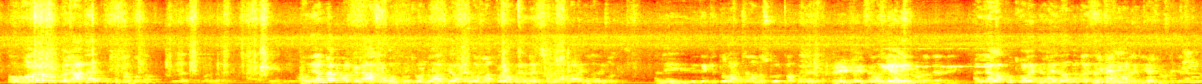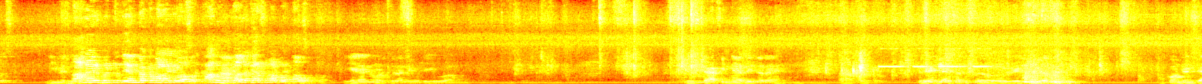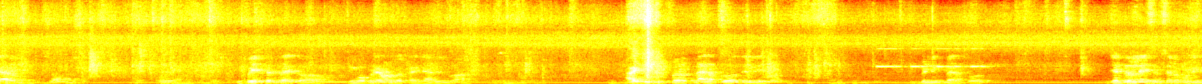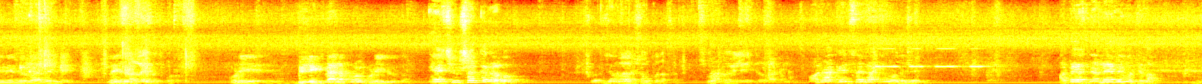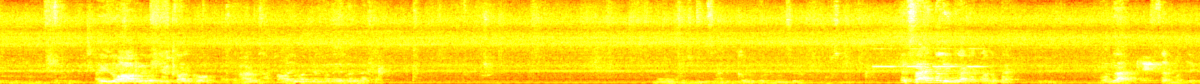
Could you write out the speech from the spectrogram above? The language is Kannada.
ಅವ್ರು ಒಳಗಡೆ ಕೊಡ್ಕೊಳ್ಳಿ ಆಚೆ ಸರ್ ಬಂದು ಅವ್ರು ಏನು ಬೇಕು ಮಾಡ್ಕೊಳ್ಳಿ ಆಚೆ ಬಂದು ಕೂತ್ಕೊಂಡು ಅದಕ್ಕೆ ಒಳ್ಳೆಯದು ಮಕ್ಕಳು ರೇಸ್ ಎಲ್ಲ ಮಾಡಂಗಿಲ್ಲ ರೀ ಅಲ್ಲಿ ಇದಿದೆ ಕಿತ್ತೂರು ನಾಡು ಚೆನ್ನಾಗಿ ಸ್ಕೂಲ್ ಪಕ್ಕದಲ್ಲಿ ಇದೆ ಟ್ರೇಡ್ ಲೈಸೆನ್ಸ್ ಅವ್ರಿಗೆ ಹೇಳಿ. ಅಲ್ಲೆಲ್ಲ ಕೂತ್ಕೊಳ್ಳಂಗಿಲ್ಲ ಇದಾದ್ರೆ ನೀವು ಲೈಸೆನ್ಸ್ ಮಾಡ್ತಿದ್ದೀವಿ ನಾನೇ ಹೇಳ್ಬಿಟ್ಟು ಏನ್ ಬೇಕು ಮಾಡಂಗಿಲ್ಲ ಅವರು. ಕಾನೂನು ಅಲ್ಲ ಕೆಲಸ ಮಾಡ್ಬೋದು ನಾವು. ಏನೇನು ನೋಡ್ತೀರಾ ನೀವು ನೀವು? ನಿಮ್ಮ ಸ್ಟಾಫ್ ಇನ್ಯಾರು ಇದ್ದಾರೆ ಟ್ರೇಡ್ ಲೈಸೆನ್ಸ್ ಅಕೌಂಟೆಂಟ್ ಯಾರು? ಉಪಯುಕ್ತ ಇದು? ನೀವು ಒಬ್ಬರೇ ನೋಡ್ಬೇಕಾ? ಇನ್ಯಾರು ಇಲ್ವಾ? ಆಯ್ತು ಇದು ಪ್ಲಾನ್ ಅಪ್ರೂವಲ್ ಎಲ್ಲಿ ಇದೆ? Building plan approval general licence ಎಲ್ಲ ಕೊಟ್ಟಿದ್ದೀನಿ ಅಂದ್ರಲ್ಲ ಅದರಲ್ಲಿ ಲೈಸೆನ್ಸ್ ಕೊಡಿ. ಬಿಲ್ಡಿಂಗ್ ಪ್ಲಾನ್ ಅಪ್ರೂವಲ್ ಕೊಡಿ ಇದ್ರದ್ದು. ಏ ಶಿವಶಂಕರ್ ಅವರು. ಶಿವಪುರ ಸರ್. ಶಿವಪುರ ವಿಲೇಜ್ ಅವನು ಯಾಕೆ ಸೈನ್ ಹಾಕಿಲ್ವಲ್ಲ ಅಟೆಸ್ ನೆನ್ನೆಯಲ್ಲಿ ಗೊತ್ತಿಲ್ಲ. ಐದು ಆರು ಇವತ್ತೆಷ್ಟು ತಾರೀಕು. ಆರು. ಇವತ್ತೇನು ಮನೆ ಇಲ್ಲ ಯಾಕೆ ಏ, ಸಾಯಂಕಾಲ ಹಿಂಗೆ ಹಾಕೋಕ್ಕಾಗುತ್ತೆ? ಮೊದಲ ಸರ್ ಮೊದಲೇ.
